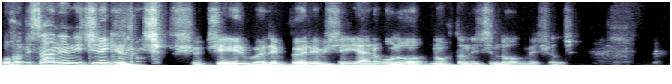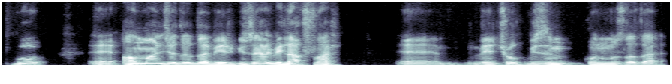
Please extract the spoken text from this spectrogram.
o hapishanenin içine girmeye çalışıyor. Şehir böyle böyle bir şey. Yani onu o noktanın içinde olmaya çalışıyor. Bu e, Almanca'da da bir güzel bir laf var. E, ve çok bizim konumuzla da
